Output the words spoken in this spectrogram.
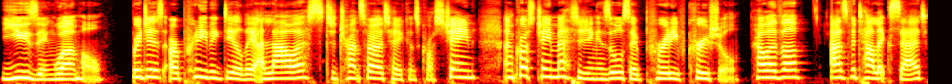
using Wormhole. Bridges are a pretty big deal. They allow us to transfer our tokens cross chain, and cross chain messaging is also pretty crucial. However, as Vitalik said,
